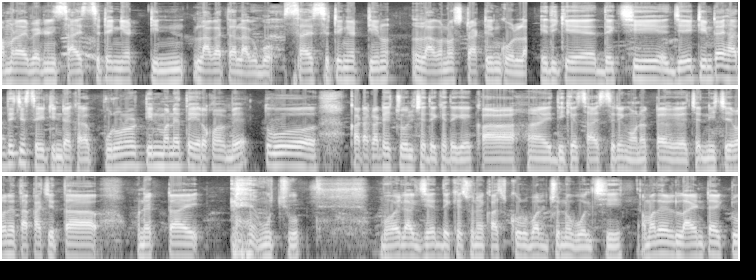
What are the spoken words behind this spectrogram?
আমরা এবার সাইজ সেটিংয়ের টিন লাগাতে লাগবো। সাইজ সেটিংয়ের টিন লাগানো স্টার্টিং করলাম। এদিকে দেখছি যেই টিনটায় হাত দিচ্ছি সেই টিনটা খারাপ। পুরোনো টিন মানে তো এরকম হবে তবুও কাটাকাটি চলছে দেখে দেখে। এদিকে সাইজ সেটিং অনেকটাই হয়ে যাচ্ছে। নিচে মানে তাকাচ্ছি তা অনেকটাই উঁচু। ভয় লাগছে, দেখে শুনে কাজ করবার জন্য বলছি। আমাদের লাইনটা একটু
